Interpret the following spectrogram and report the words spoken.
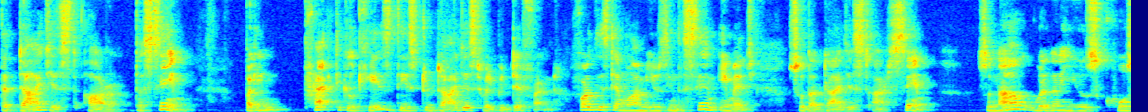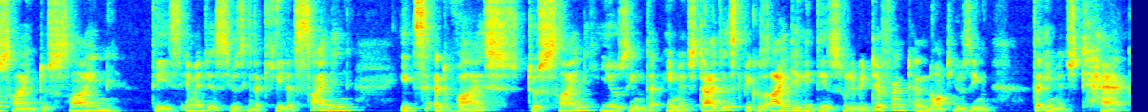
the digests are the same. But in practical case, these two digests will be different. For this demo, I'm using the same image, so the digests are same. So now we're going to use cosign to sign these images using the keyless signing. It's advised to sign using the image digest because ideally these will be different and not using the image tag.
